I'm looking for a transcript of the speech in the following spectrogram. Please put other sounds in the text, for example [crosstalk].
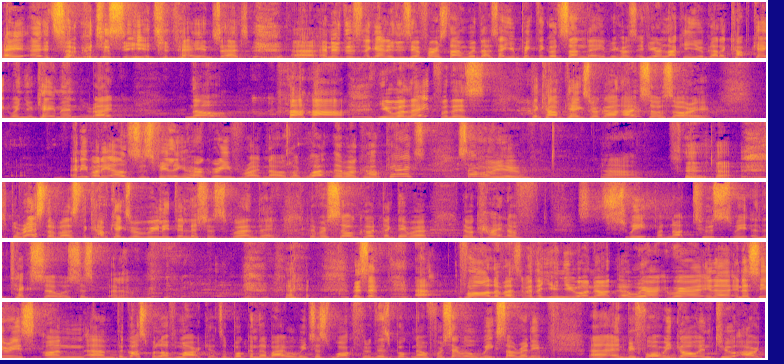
Hey, uh, it's so good to see you today in church. Uh, and if this, again, if this is your first time with us, hey, you picked a good Sunday because if you're lucky, you got a cupcake when you came in, right? No? [laughs] you were late for this. The cupcakes were gone. I'm so sorry. Anybody else is feeling her grief right now? It's like, what? There were cupcakes? Some of you. Ah. [laughs] the rest of us, the cupcakes were really delicious, weren't they? They were so good. Like they were, they were kind of sweet, but not too sweet, and the texture was just, I don't know. [laughs] Listen, uh, for all of us, whether you knew or not, uh, we're, we're in, a, in a series on um, the Gospel of Mark. It's a book in the Bible. We just walked through this book now for several weeks already. Uh, and before we go into our,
